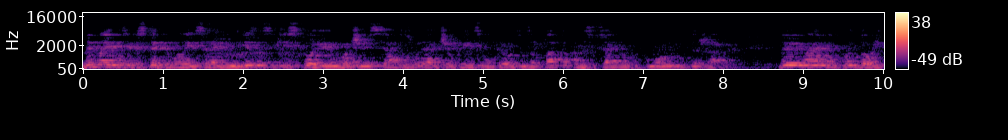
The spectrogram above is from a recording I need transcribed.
Ми маємо захистити малий і середній бізнес, який створює робочі місця, дозволяючи українцям отримати зарплату, а не соціальну допомогу від держави. Ми вимагаємо продовжити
